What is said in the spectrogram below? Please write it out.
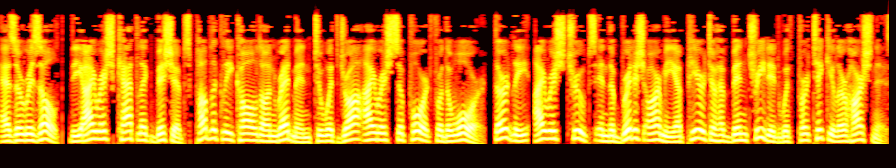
As a result, the Irish Catholic bishops publicly called on Redmond to withdraw Irish support for the war. Thirdly, Irish troops in the British Army appear to have been treated with particular harshness.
